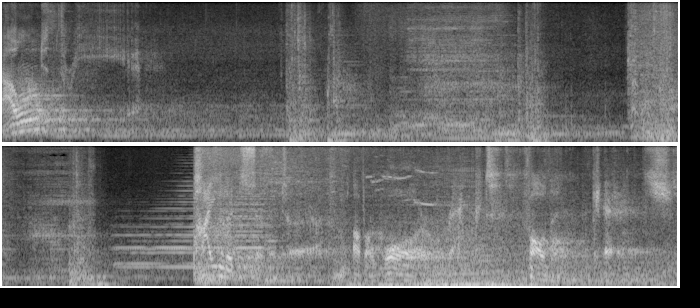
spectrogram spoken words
Round three. Pilot servitor of a war wrecked, fallen carriage.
